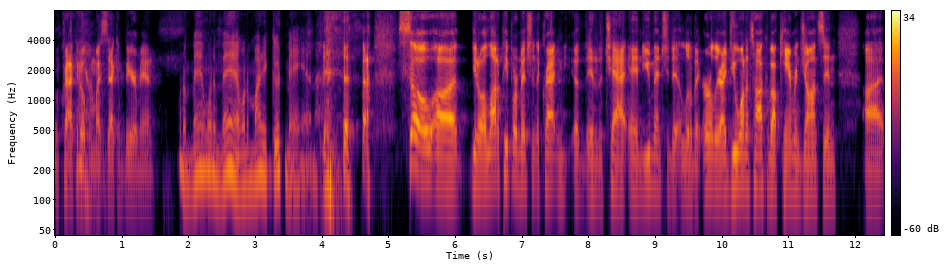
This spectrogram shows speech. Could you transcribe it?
I'm cracking open my second beer, man. What a man, what a man, what a mighty good man. so, uh, you know, a lot of people are mentioning the crat in, uh, in the chat, and you mentioned it a little bit earlier. I do want to talk about Cameron Johnson. Uh,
